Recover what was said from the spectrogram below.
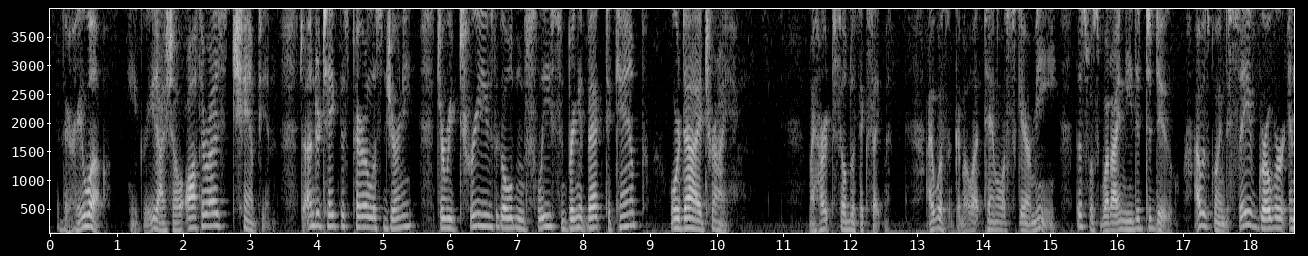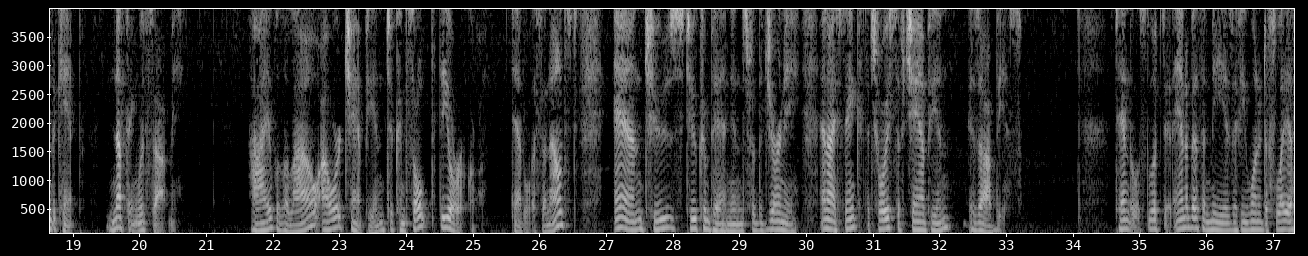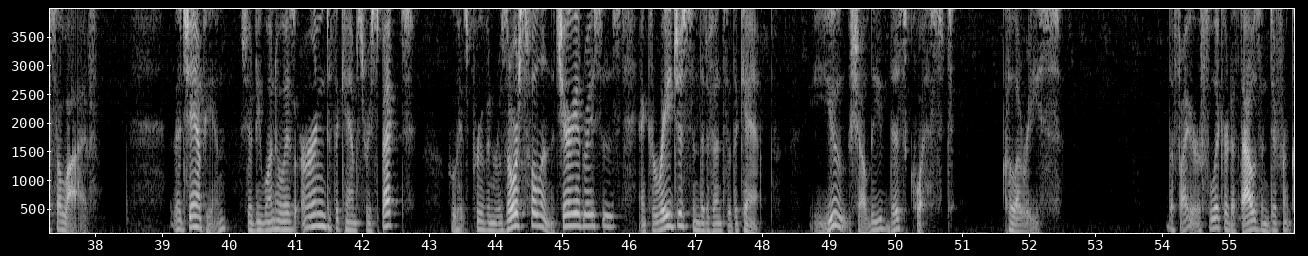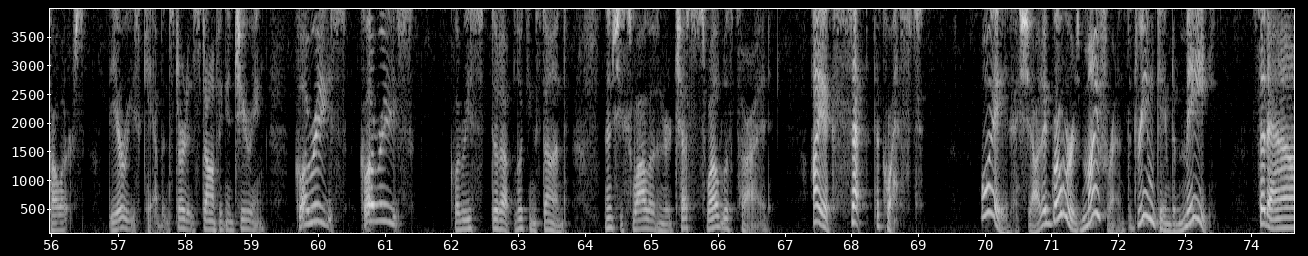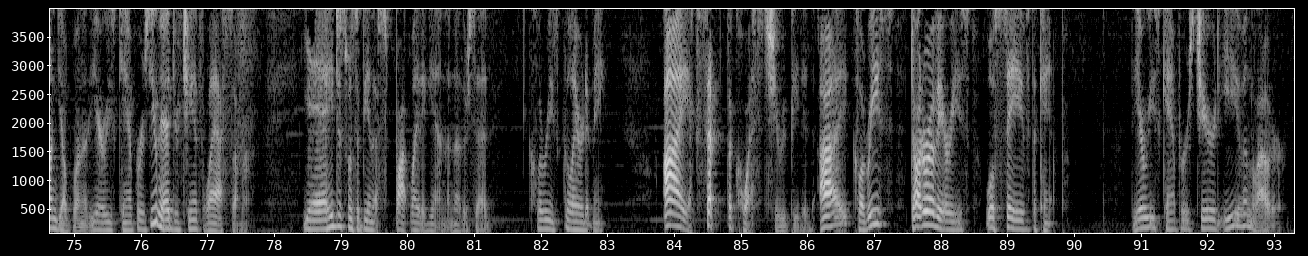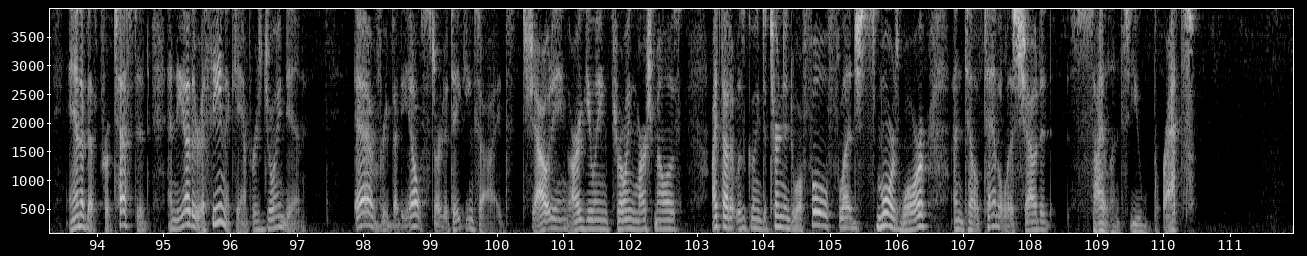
Very well, he agreed. I shall authorize Champion to undertake this perilous journey, to retrieve the golden fleece and bring it back to camp, or die trying. My heart filled with excitement. I wasn't going to let Tantalus scare me. This was what I needed to do. I was going to save Grover and the camp. Nothing would stop me. I will allow our champion to consult the oracle, Tantalus announced, and choose two companions for the journey, and I think the choice of champion is obvious. Tantalus looked at Annabeth and me as if he wanted to flay us alive. The champion should be one who has earned the camp's respect, who has proven resourceful in the chariot races and courageous in the defense of the camp. You shall lead this quest, Clarisse. The fire flickered a thousand different colors. The Ares cabin started stomping and cheering. Clarisse! Clarisse! Clarisse stood up, looking stunned. Then she swallowed, and her chest swelled with pride. I accept the quest. Wait, I shouted. Grover is my friend. The dream came to me. Sit down, yelled one of the Ares campers. You had your chance last summer. Yeah, he just wants to be in the spotlight again, another said. Clarisse glared at me. I accept the quest, she repeated. I, Clarisse, daughter of Ares, will save the camp. The Ares campers cheered even louder. Annabeth protested, and the other Athena campers joined in. Everybody else started taking sides, shouting, arguing, throwing marshmallows. I thought it was going to turn into a full fledged s'mores war until Tantalus shouted, Silence, you brats!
